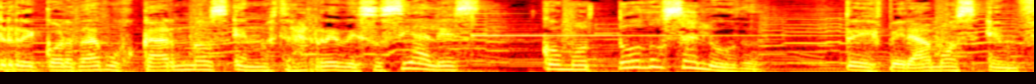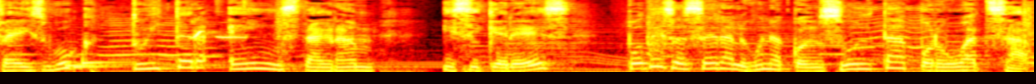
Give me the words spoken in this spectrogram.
Recordá buscarnos en nuestras redes sociales como Todo Salud. Te esperamos en Facebook, Twitter e Instagram y si querés, podés hacer alguna consulta por WhatsApp.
